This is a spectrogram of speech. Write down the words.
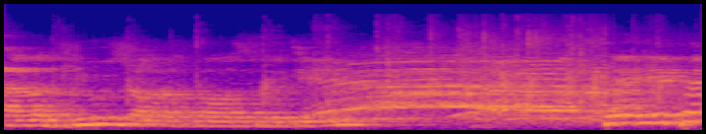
Have a huge round of applause for the team. Say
